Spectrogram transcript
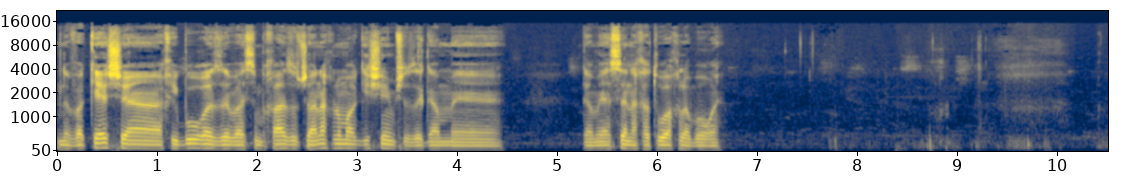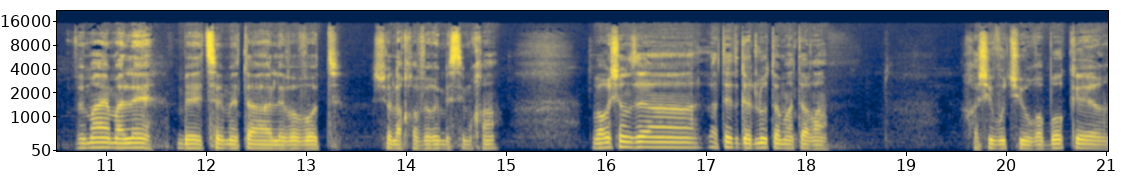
ונבקש שהחיבור הזה והשמחה הזאת שאנחנו מרגישים, שזה גם, גם יעשה נחת רוח לבורא. ומה ימלא בעצם את הלבבות של החברים בשמחה? דבר ראשון זה לתת גדלות המטרה. חשיבות שיעור הבוקר,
